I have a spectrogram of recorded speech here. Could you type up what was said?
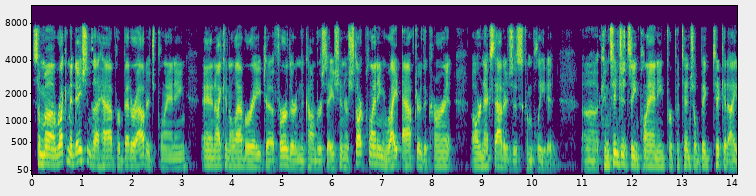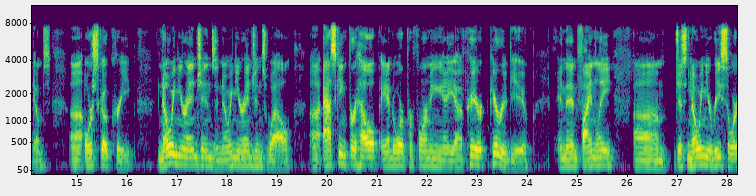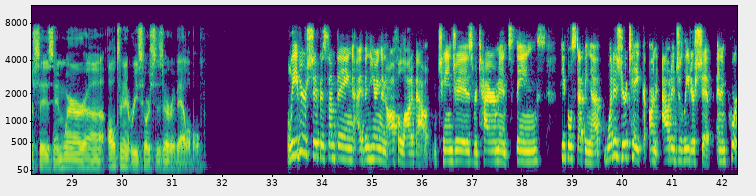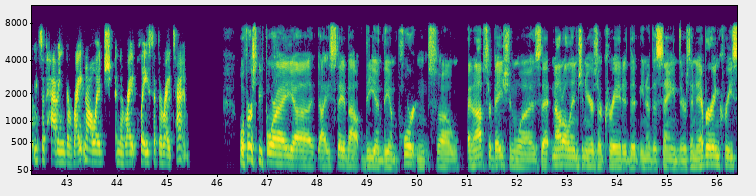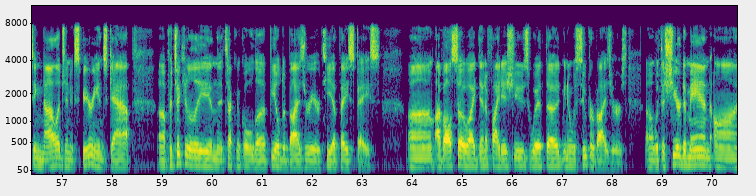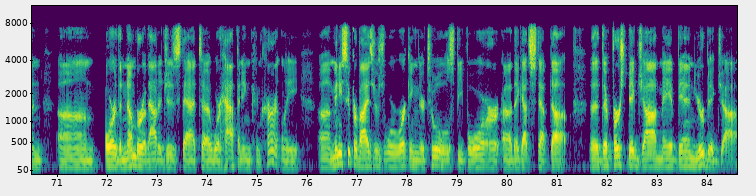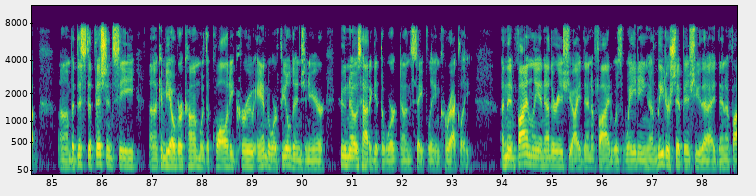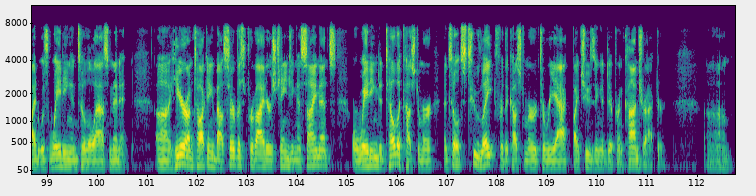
Some uh, recommendations I have for better outage planning, and I can elaborate uh, further in the conversation, or start planning right after the current or next outage is completed. Uh, contingency planning for potential big ticket items uh, or scope creep, knowing your engines and knowing your engines well, uh, asking for help and or performing a, peer, peer review, and then finally, um, just knowing your resources and where uh, alternate resources are available. Leadership is something I've been hearing an awful lot about changes, retirements, things, people stepping up. What is your take on outage leadership and importance of having the right knowledge and the right place at the right time? Well, first, before I uh, I say about the the importance, uh, an observation was that not all engineers are created that you know the same. There's an ever increasing knowledge and experience gap, uh, particularly in the technical uh, field advisory or TFA space. Um, I've also identified issues with uh, you know with supervisors, uh, with the sheer demand on um, or the number of outages that were happening concurrently. Uh, many supervisors were working their tools before uh, they got stepped up. Uh, their first big job may have been your big job. Um, but this deficiency uh, can be overcome with a quality crew and or field engineer who knows how to get the work done safely and correctly. And then finally, another issue I identified was waiting. A leadership issue that I identified was waiting until the last minute. Uh, here I'm talking about service providers changing assignments, or waiting to tell the customer until it's too late for the customer to react by choosing a different contractor. Um,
